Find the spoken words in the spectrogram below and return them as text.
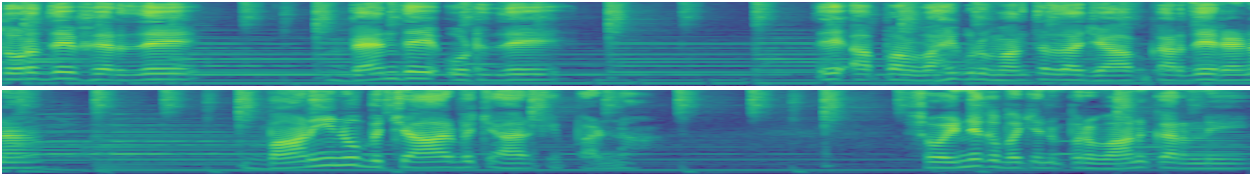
ਤੁਰਦੇ ਫਿਰਦੇ, ਬਹਿੰਦੇ ਉੱਠਦੇ, ਤੇ ਆਪਾਂ ਵਾਹਿਗੁਰੂ ਮੰਤਰ ਦਾ ਜਾਪ ਕਰਦੇ ਰਹਿਣਾ। ਬਾਣੀ ਨੂੰ ਵਿਚਾਰ ਵਿਚਾਰ ਕੇ ਪੜਨਾ ਸੋ ਇੰਨੇ ਬਚਨ ਪ੍ਰਵਾਨ ਕਰਨੇ।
